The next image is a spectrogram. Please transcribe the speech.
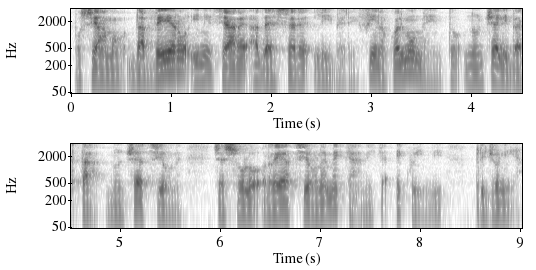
possiamo davvero iniziare ad essere liberi. Fino a quel momento non c'è libertà, non c'è azione, c'è solo reazione meccanica e quindi prigionia.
